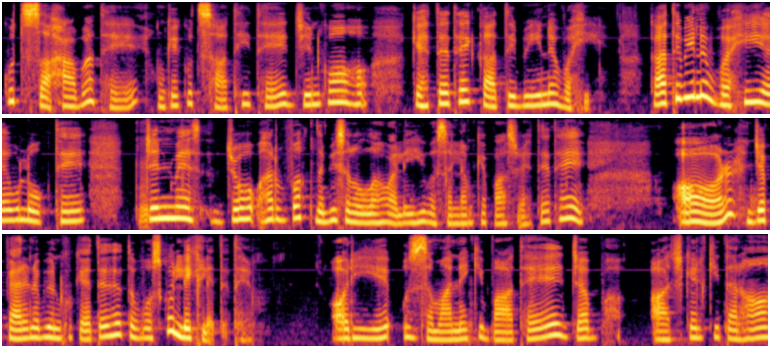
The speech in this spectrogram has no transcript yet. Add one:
کچھ صحابہ تھے، ان کے کچھ ساتھی تھے، جن کو کہتے تھے کاتبین وہی کاتبین وہی ہے وہ لوگ تھے جن میں جو ہر وقت نبی صلی اللہ علیہ وسلم کے پاس رہتے تھے، اور جب پیارے نبی ان کو کہتے تھے تو وہ اس کو لکھ لیتے تھے۔ اور یہ اس زمانے کی بات ہے جب آج کل کی طرح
